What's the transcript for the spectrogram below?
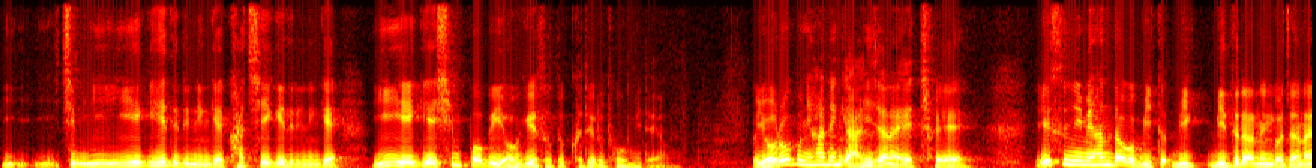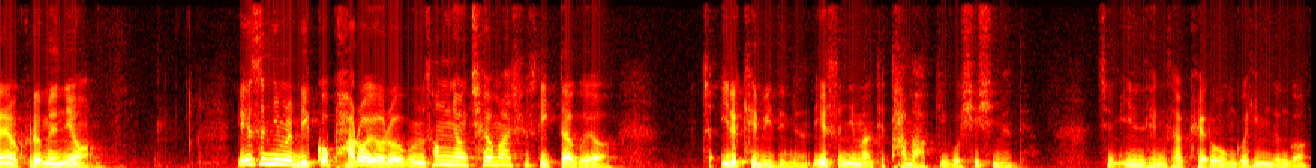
이, 이, 지금 이, 이 얘기 해드리는 게 같이 얘기해 드리는 게 이 얘기의 신법이 여기에서도 그대로 도움이 돼요. 그러니까 여러분이 하는 게 아니잖아요. 애초에. 예수님이 한다고 믿, 믿, 으라는 거잖아요. 그러면요. 예수님을 믿고 바로 여러분 성령 체험하실 수 있다고요. 자, 이렇게 믿으면 예수님한테 다 맡기고 쉬시면 돼요. 지금 인생사 괴로운 거 힘든 거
